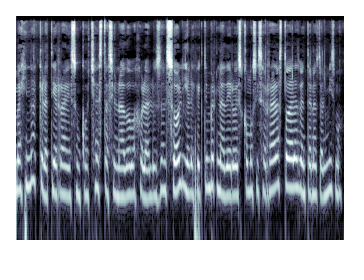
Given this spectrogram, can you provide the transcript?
Imagina que la Tierra es un coche estacionado bajo la luz del Sol y el efecto invernadero es como si cerraras todas las ventanas del mismo.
